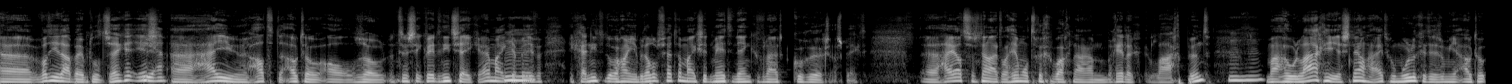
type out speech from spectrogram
Eh, wat hij daarbij bedoelt te zeggen is, Ja. eh, hij had de auto al zo, ik weet het niet zeker, hè, maar ik, Mhm. heb even, ik ga niet de oranje bril opzetten, maar ik zit meer te denken vanuit coureursaspect. Eh, hij had zijn snelheid al helemaal teruggebracht naar een redelijk laag punt. Mhm. Maar hoe lager je snelheid, hoe moeilijker het is om je auto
